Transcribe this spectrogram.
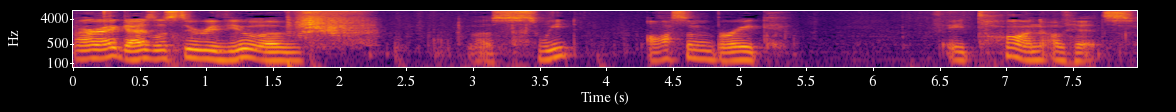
All right, guys, let's do a review of a sweet, awesome break. A ton of hits.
